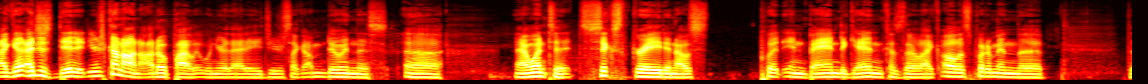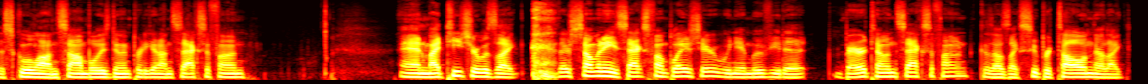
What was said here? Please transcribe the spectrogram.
I get I just did it. You're just kind of on autopilot when you're that age. You're just like, I'm doing this. Uh, and I went to sixth grade and I was put in band again because they're like, oh, let's put him in the the school ensemble. He's doing pretty good on saxophone. And my teacher was like, "There's so many saxophone players here. We need to move you to baritone saxophone." Because I was like super tall, and they're like,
